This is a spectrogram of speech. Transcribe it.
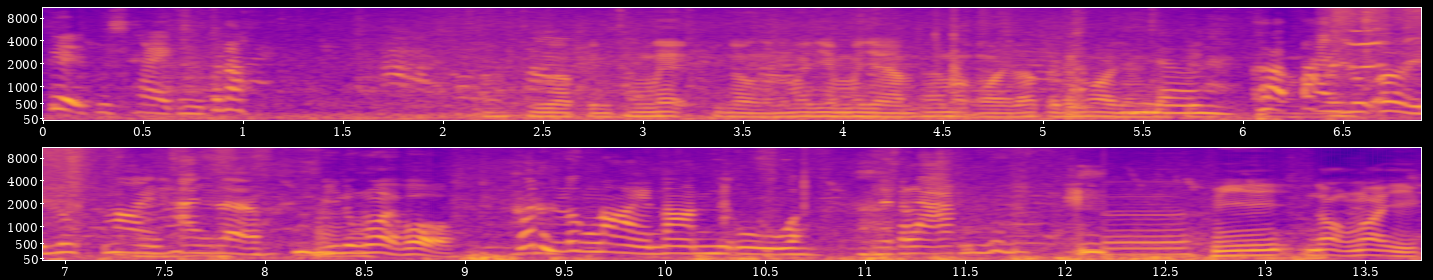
เกลียดผู้ชายกันก็ได้อะถือว่าเป็นครั้งแรกพี่น้องกันมาเยี่ยมมายามทั้งน้องออยแล้วไปทั้งพ่อยังบ่โดเป็ยนข้าไปลูกเอ้ยลูกน้อยให้แล้วมีลูกน้อยบ่ ขึ้นลูกน้อยนอนในอู่ในตลาดเออมีน้องน้อยอีก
